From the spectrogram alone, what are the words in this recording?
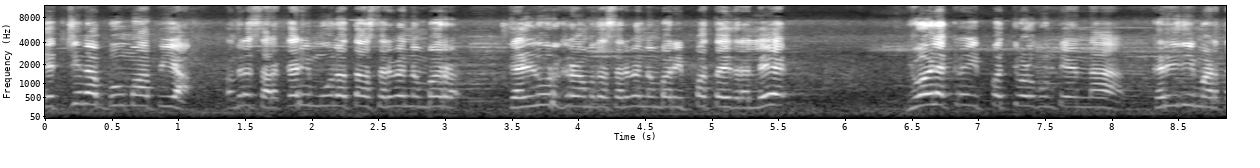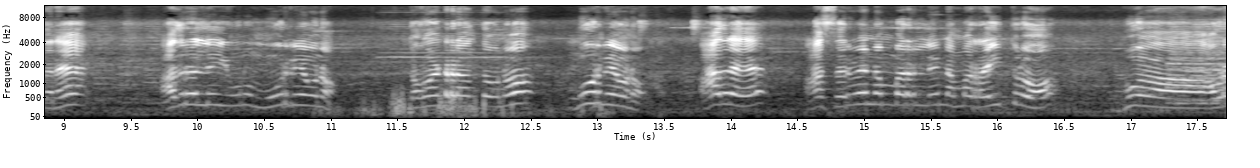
ಹೆಚ್ಚಿನ ಭೂಮಾಫಿಯಾ, ಅಂದರೆ ಸರ್ಕಾರಿ ಮೂಲತಃ ಸರ್ವೆ ನಂಬರ್, ತೆಳ್ಳೂರು ಗ್ರಾಮದ ಸರ್ವೆ ನಂಬರ್ ಇಪ್ಪತ್ತೈದರಲ್ಲಿ ಏಳು ಎಕರೆ ಇಪ್ಪತ್ತೇಳು ಗುಂಟೆಯನ್ನು ಖರೀದಿ ಮಾಡ್ತಾನೆ. ಅದರಲ್ಲಿ ಇವನು ಮೂರನೇವನು ತೊಗೊಂಡಿರೋಂಥವನು ಮೂರನೇವನು ಆದರೆ ಆ ಸರ್ವೆ ನಂಬರಲ್ಲಿ ನಮ್ಮ ರೈತರು ಅವರ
